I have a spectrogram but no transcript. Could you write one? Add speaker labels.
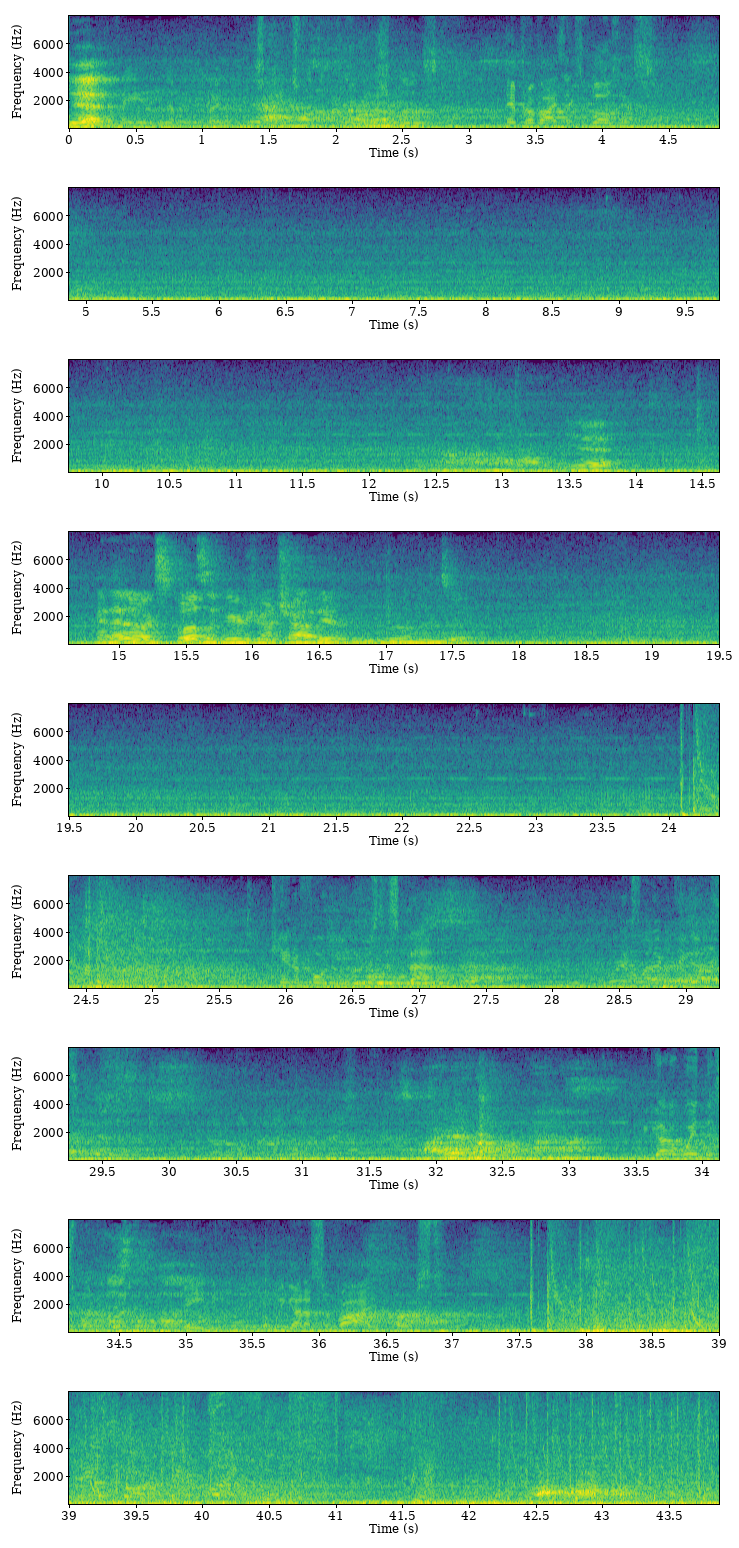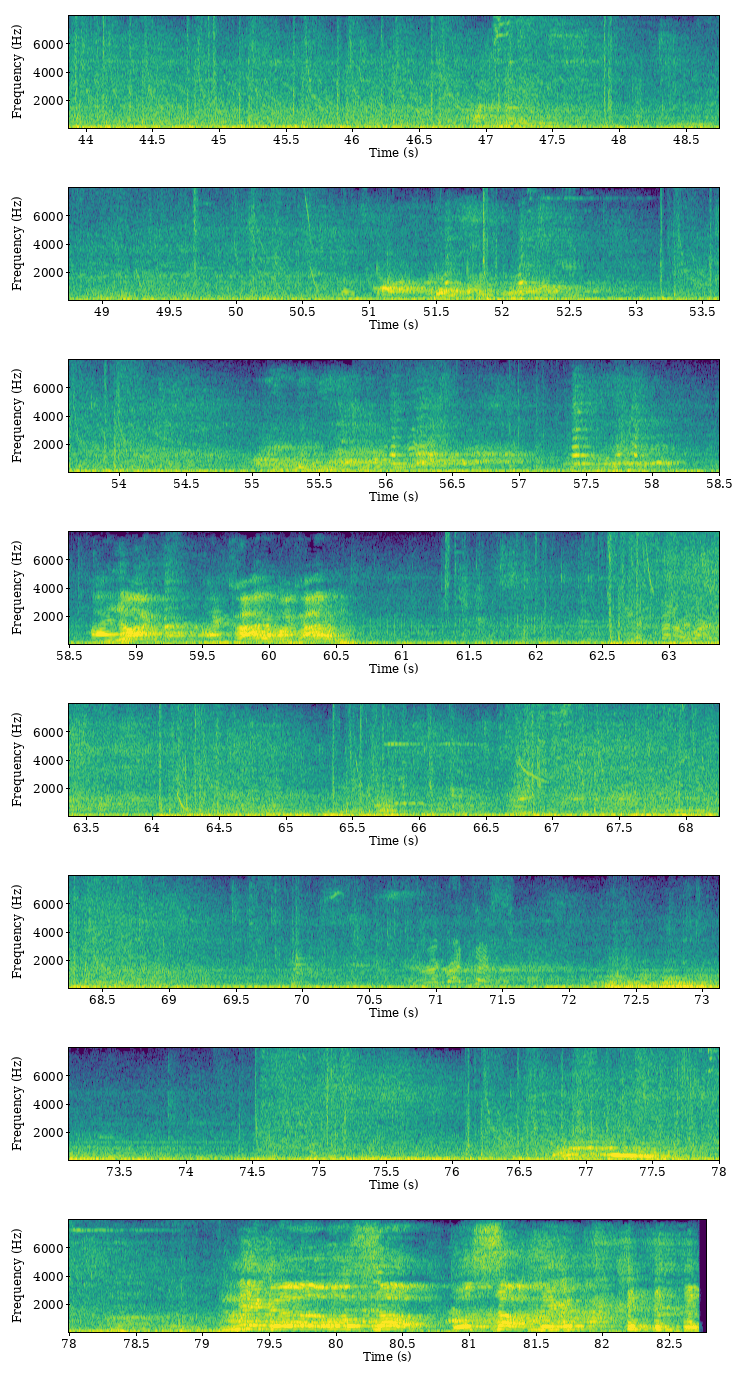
Speaker 1: Yeah.
Speaker 2: Improvise explosives.
Speaker 1: Yeah. And that little explosive here is gonna try to lure lure into it.
Speaker 3: Can't afford to lose this battle. We're expecting win this one, Han.
Speaker 2: Maybe, but we gotta survive first.
Speaker 1: I know. I, I caught him. I caught him.
Speaker 2: This better work.
Speaker 1: What's up? What's up, nigga?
